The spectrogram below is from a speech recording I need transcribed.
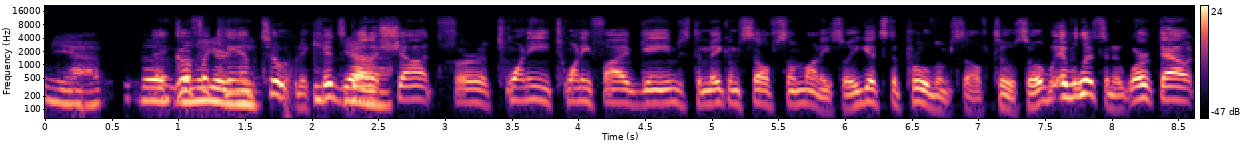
Yeah, the, And good the for Lakers Cam need- too. The kid's got a shot for 20, 25 games to make himself some money, so he gets to prove himself too. So it, listen, it worked out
